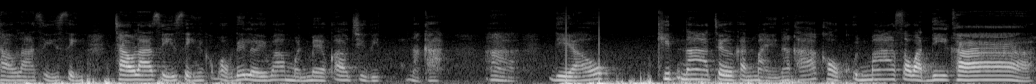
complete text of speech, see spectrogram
ชาวราศีสิงห์ชาวราศีสิงห์ก็บอกได้เลยว่าเหมือนแมวก้าชีวิตนะคะอ่าเดี๋ยวคลิปหน้าเจอกันใหม่นะคะ ขอบคุณมากสวัสดีค่ะ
